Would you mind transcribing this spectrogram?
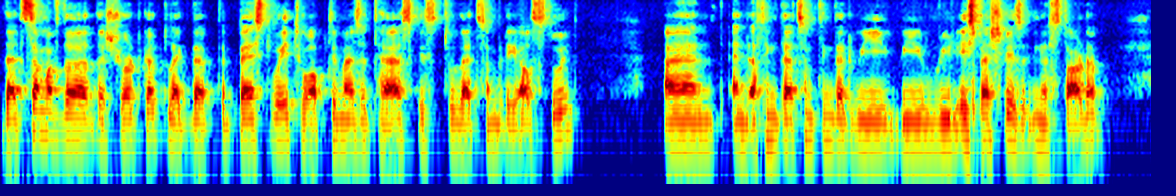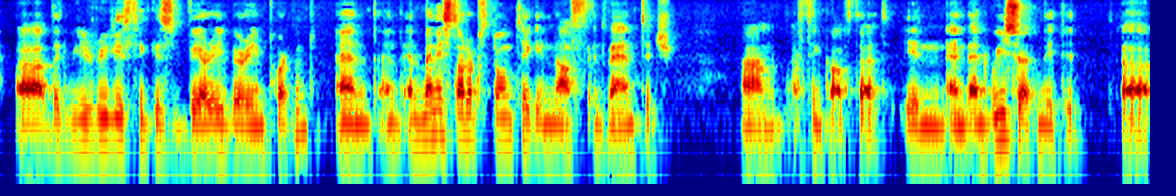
that's some of the the shortcut. Like the, the best way to optimize a task is to let somebody else do it. And and i think that's something that we we really especially in a startup uh, that we really think is very very important. And and, and many startups don't take enough advantage um, i think of that in and and we certainly did uh,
